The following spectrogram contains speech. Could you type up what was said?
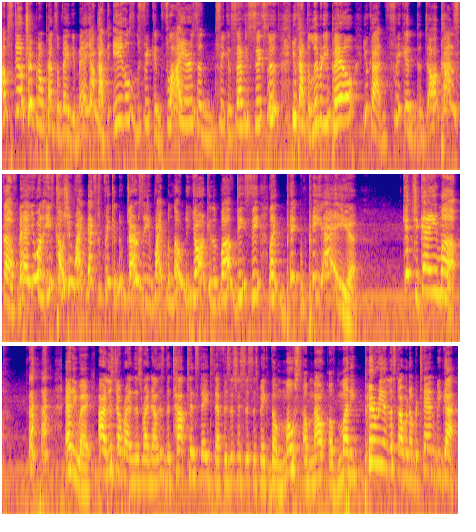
I'm still tripping on Pennsylvania, man. Y'all got the Eagles, the freaking Flyers, and freaking 76ers. You got the Liberty Bell. You got freaking all kind of stuff, man. You on the East Coast, you right next to freaking New Jersey, right below New York and above D.C. Like, PA. Get your game up. Anyway, all right, let's jump right in this right now. This is the top 10 states that physician assistants make the most amount of money, period. Let's start with number 10. We got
